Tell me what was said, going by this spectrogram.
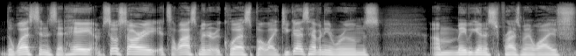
the Westin and said, "Hey, I'm so sorry. It's a last minute request, but like, do you guys have any rooms?" I'm maybe gonna surprise my wife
